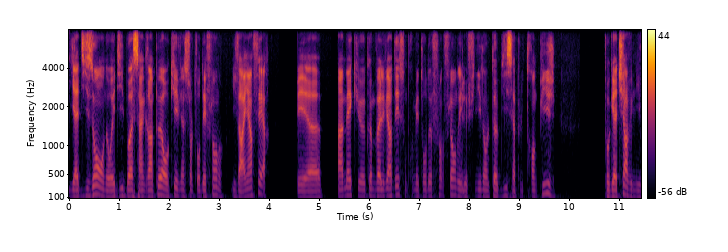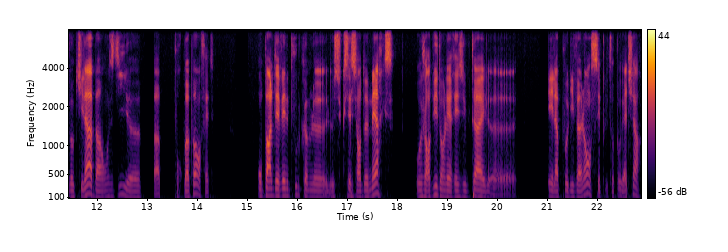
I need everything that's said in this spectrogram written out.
il y a 10 ans, on aurait dit bah, c'est un grimpeur, ok, vient sur le Tour des Flandres, il va rien faire. Mais euh, un mec euh, comme Valverde, son premier Tour de Flandre, il le finit dans le top 10 à plus de 30 piges. Pogacar, vu le niveau qu'il a, bah, on se dit euh, bah, pourquoi pas en fait. On parle d'Evenpool comme le, successeur de Merckx. Aujourd'hui, dans les résultats et, et la polyvalence, c'est plutôt Pogacar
